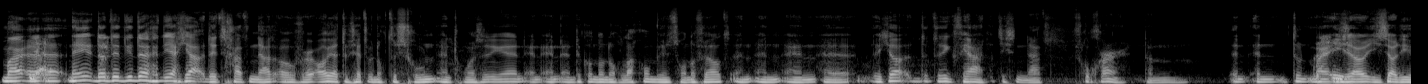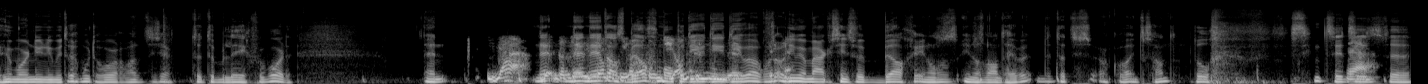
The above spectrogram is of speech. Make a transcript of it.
Maar eh, Ja. eh, nee, dat, dit, dacht, dacht, ja, dit gaat inderdaad over. Oh ja, toen zetten we nog de schoen en toen was het en en en, en toen kon er nog lachen om Wim Zonneveld en en en eh, weet je wel, dat denk ik van ja, dat is inderdaad vroeger. Dan en, en toen, maar je zou, je zou die humor nu niet meer terug moeten horen, want het is echt te, te belegen voor woorden. En Ja, net, dat net, als dat die die, die, die we overigens ook niet meer maken sinds we Belgen in ons, in ons land hebben. Dat, dat is ook wel interessant. Ik bedoel, sinds, sinds, Ja. sinds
